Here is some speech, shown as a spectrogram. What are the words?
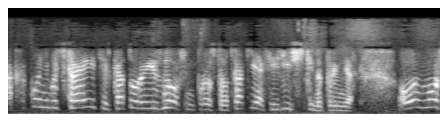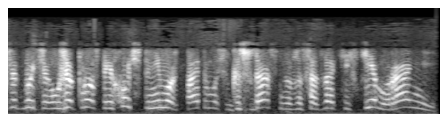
А какой-нибудь строитель, который изношен просто, вот как я физически, например, он может быть уже просто и хочет, и не может. Поэтому государству нужно создать систему ранней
